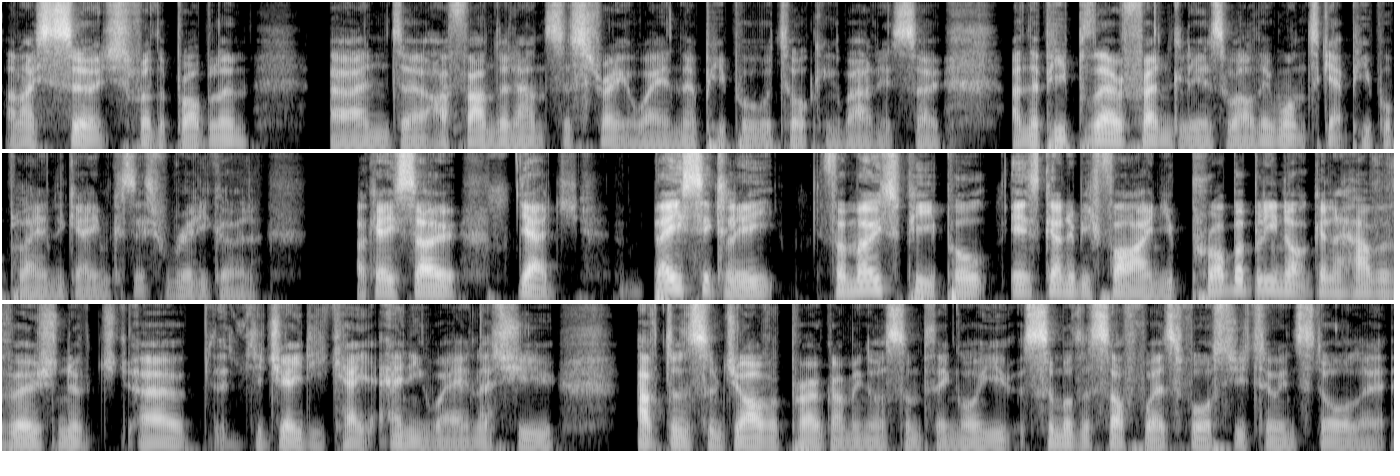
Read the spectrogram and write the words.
and I searched for the problem, and uh, I found an answer straight away. And then people were talking about it. So, and the people there are friendly as well. They want to get people playing the game because it's really good. Okay, so yeah, basically for most people, it's going to be fine. You're probably not going to have a version of uh, the JDK anyway, unless you have done some Java programming or something, or you some other software's forced you to install it.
